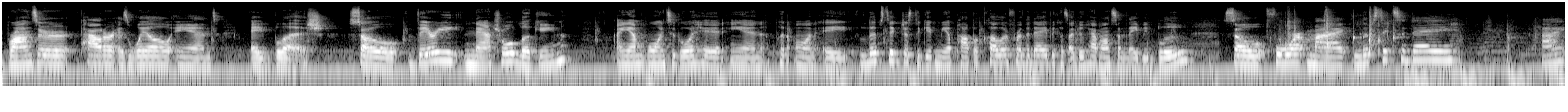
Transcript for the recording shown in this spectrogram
bronzer powder as well and a blush. So very natural looking. I am going to go ahead and put on a lipstick just to give me a pop of color for the day because I do have on some navy blue. So for my lipstick today, I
